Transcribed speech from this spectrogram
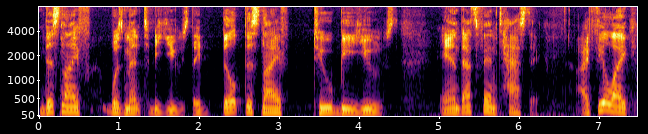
this knife was meant to be used. They built this knife to be used. And that's fantastic. I feel like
